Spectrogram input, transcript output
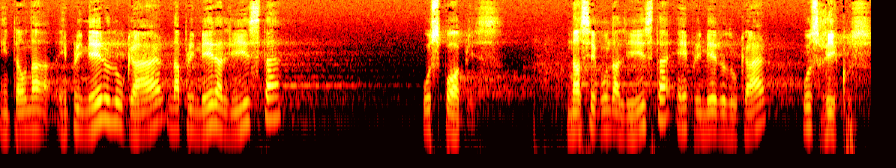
Então, na, em primeiro lugar, na primeira lista, os pobres. Na segunda lista, em primeiro lugar, os ricos.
